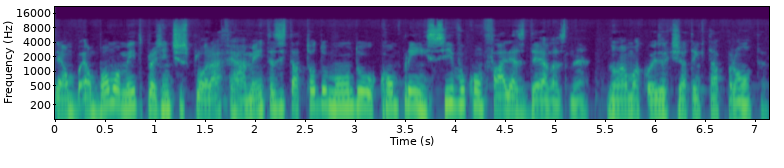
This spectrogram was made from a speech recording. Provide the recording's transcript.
É um, é um bom momento pra gente explorar ferramentas e tá todo mundo compreensivo com falhas delas, né? Não é uma coisa que já tem que estar tá pronta.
